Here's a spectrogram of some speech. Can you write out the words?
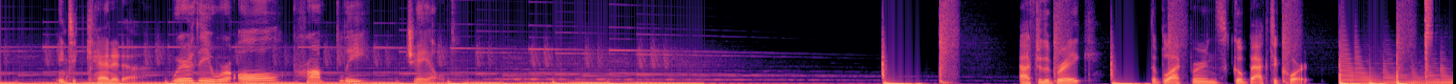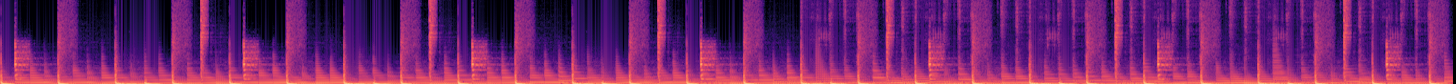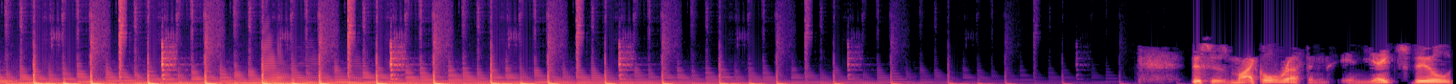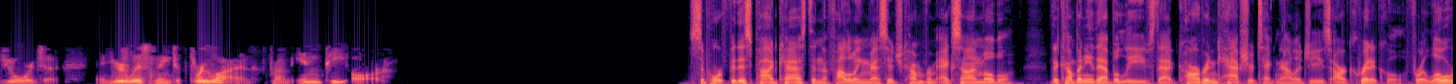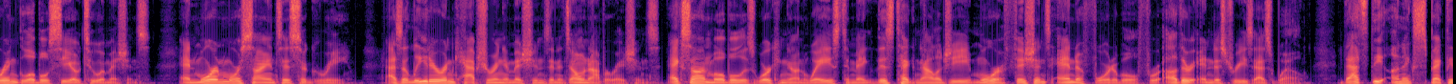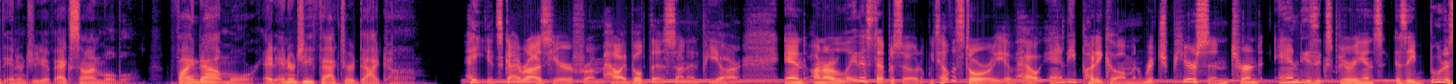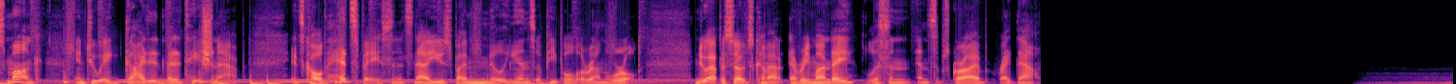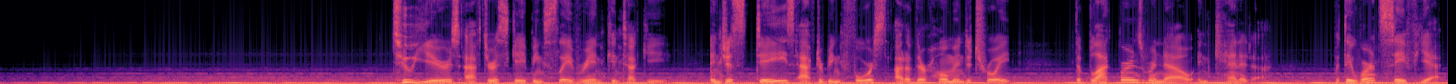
into Canada, where they were all promptly jailed. After the break, the Blackburns go back to court. This is Michael Ruffin in Yatesville, Georgia, and you're listening to Throughline from NPR. Support for this podcast and the following message come from ExxonMobil, the company that believes that carbon capture technologies are critical for lowering global CO2 emissions. And more and more scientists agree. As a leader in capturing emissions in its own operations, ExxonMobil is working on ways to make this technology more efficient and affordable for other industries as well. That's the unexpected energy of ExxonMobil. Find out more at EnergyFactor.com. Hey, it's Guy Raz here from How I Built This on NPR. And on our latest episode, we tell the story of how Andy Puddicombe and Rich Pierson turned Andy's experience as a Buddhist monk into a guided meditation app. It's called Headspace, and it's now used by millions of people around the world. New episodes come out every Monday. Listen and subscribe right now. Two years after escaping slavery in Kentucky, and just days after being forced out of their home in Detroit, the Blackburns were now in Canada. But they weren't safe yet.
